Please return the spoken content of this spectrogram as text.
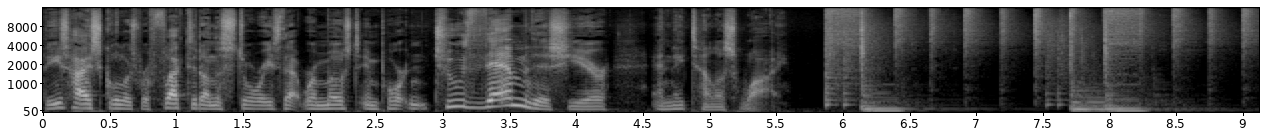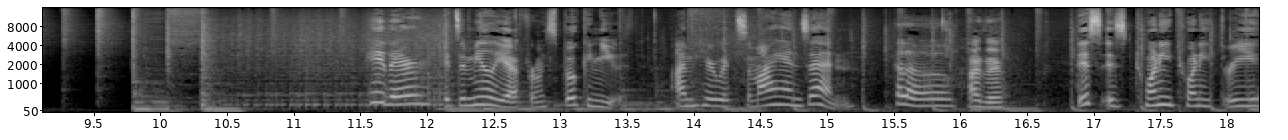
These high schoolers reflected on the stories that were most important to them this year, and they tell us why. Hey there, it's Amelia from Spoken Youth. I'm here with Samaya and Zen. Hello. Hi there. This is 2023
